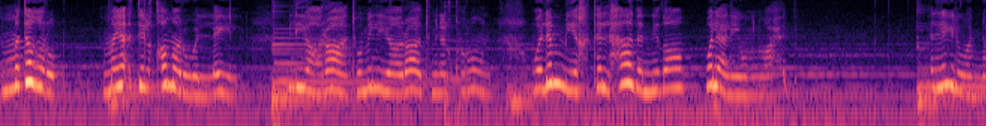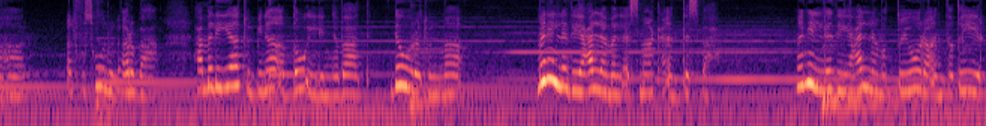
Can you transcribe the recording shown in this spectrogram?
ثم تغرب ثم يأتي القمر والليل. مليارات ومليارات من القرون ولم يختل هذا النظام ولا ليوم واحد. والنهار. الفصول الأربعة. عمليات البناء الضوئي للنبات. دورة الماء. من الذي علم الأسماك أن تسبح؟ من الذي علم الطيور أن تطير؟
